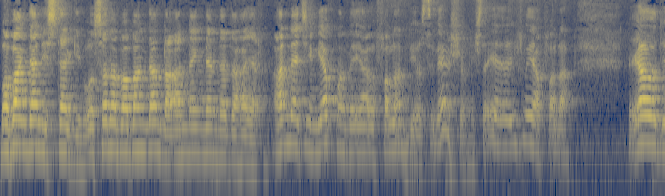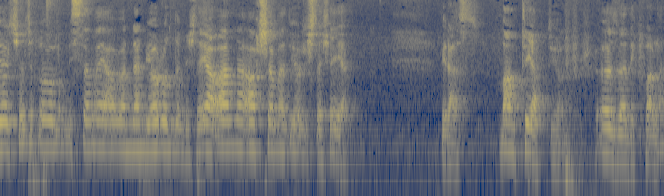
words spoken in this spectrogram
Babandan ister gibi. O sana babandan da annenden de daha yakın. Anneciğim yapma be ya falan diyorsun. Ver şunu işte. Ya, şunu yap falan. Ya diyor çocuk oğlum isteme ya benden yoruldum işte. Ya anne akşama diyor işte şey yap. Biraz mantı yap diyor. Özledik falan.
